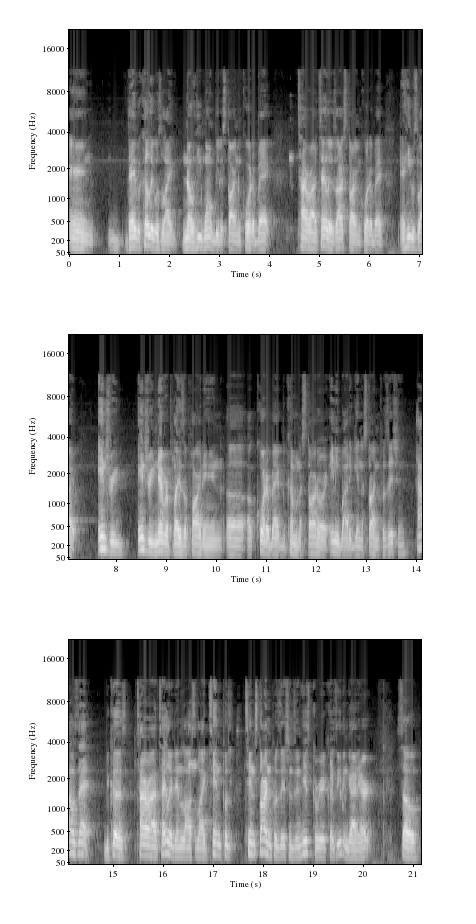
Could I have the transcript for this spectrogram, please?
and David Culley was like, "No, he won't be the starting quarterback. Tyrod Taylor is our starting quarterback." And he was like, "Injury, injury never plays a part in uh, a quarterback becoming a starter or anybody getting a starting position. How is that? Because Tyrod Taylor then lost like 10, pos- 10 starting positions in his career because he didn't got hurt. So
